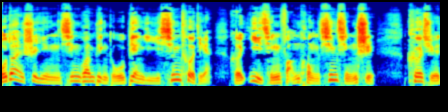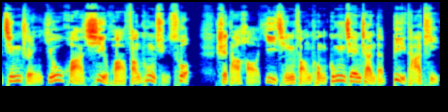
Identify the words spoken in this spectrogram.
不断适应新冠病毒变异新特点和疫情防控新形势，科学精准优化细化防控举措是打好疫情防控攻坚战的必答题。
